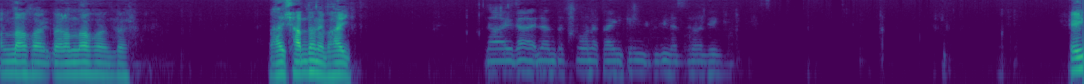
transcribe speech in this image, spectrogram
আল্লাহ আকবার আল্লাহ আকবার। ভাই সাবধানে ভাই। এই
